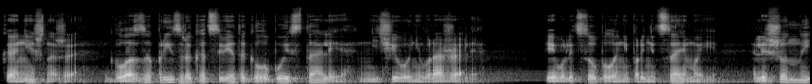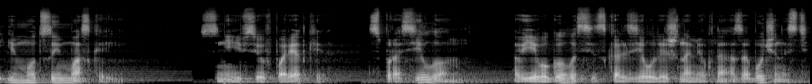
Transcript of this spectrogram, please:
Конечно же, глаза призрака цвета голубой стали ничего не выражали – его лицо было непроницаемой, лишенной эмоций маской. «С ней все в порядке?» – спросил он. В его голосе скользил лишь намек на озабоченность,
